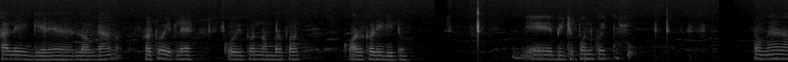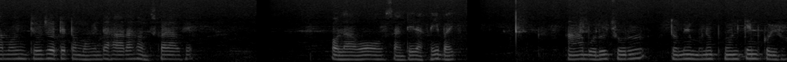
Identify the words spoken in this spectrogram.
ખાલી ઘેરે લોકડાઉન હતો એટલે કોઈ પણ નંબર પર કોલ કરી દીધો. એ બીજું પણ કંઈ પૂછું? તમે રામાયણ જોજો તે તો મને સારા સંસ્કાર આવશે. ઓલા ઓ શાંતિ રાખની ભાઈ. આ બધું છોડો તમે મને ફોન કેમ કર્યો?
